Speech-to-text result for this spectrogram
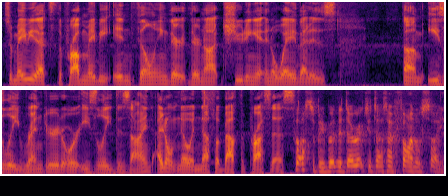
So maybe that's the problem. Maybe in filming, they're they're not shooting it in a way that is um, easily rendered or easily designed. I don't know enough about the process. Possibly, but the director does have final say.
